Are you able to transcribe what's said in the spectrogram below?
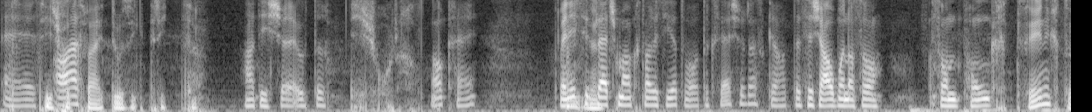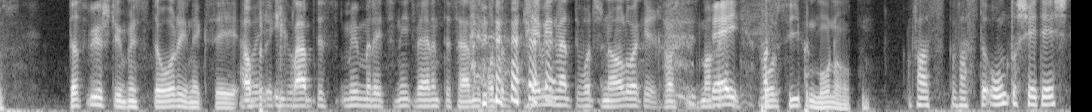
Äh, Sie ist von ah, 2013. ah, die ist schon älter. Die ist uralt. Okay. Wenn ist sie das letzte Mal aktualisiert worden? Siehst du das gerade? Das ist aber noch so, so ein Punkt. Sehe ich das? Das wirst du in meiner Story nicht sehen. Aber Aber, ich glaube, das müssen wir jetzt nicht während der Sendung. Oder Kevin, wenn du willst nachschauen willst, kannst du das machen. Nein, Vor was, sieben Monaten. was, was der Unterschied ist,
